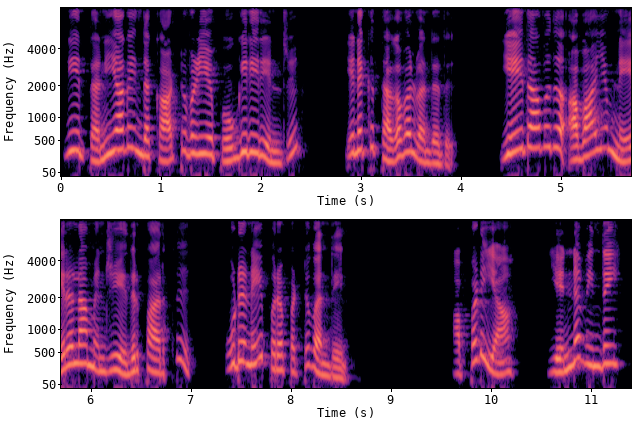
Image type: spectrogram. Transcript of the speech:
நீர் தனியாக இந்த காட்டு வழியே போகிறீர் என்று எனக்கு தகவல் வந்தது. ஏதாவது அபாயம் நேரலாம் என்று எதிர்பார்த்து உடனே புறப்பட்டு வந்தேன். அப்படியா? என்ன விந்தை?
